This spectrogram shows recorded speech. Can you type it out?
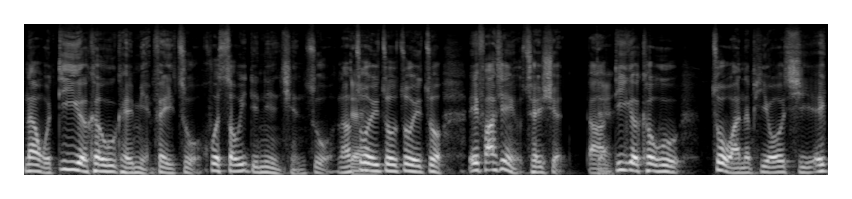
那我第一个客户可以免费做，或收一点点钱做，然后做一做，做一做，哎，发现有催选啊，第一个客户做完的 POC，哎，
